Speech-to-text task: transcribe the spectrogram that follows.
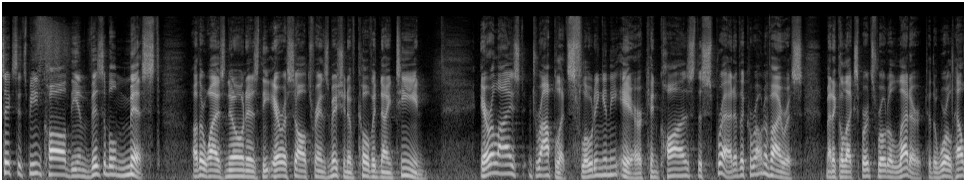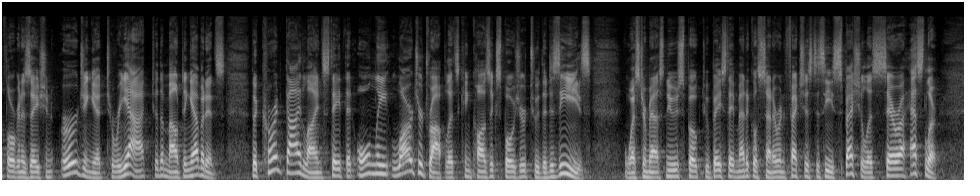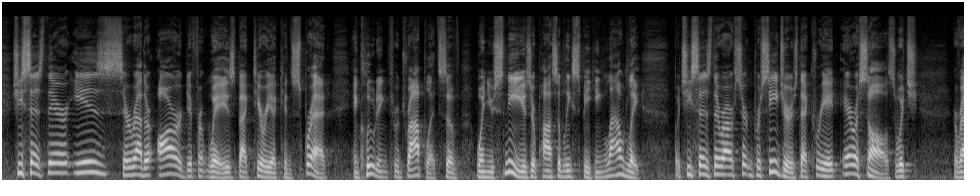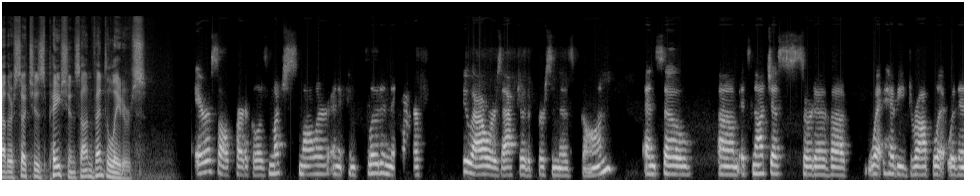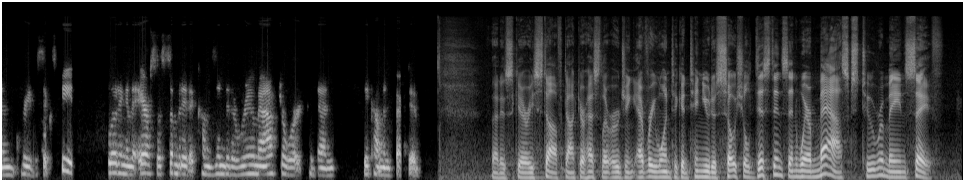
Six, it's being called the invisible mist, otherwise known as the aerosol transmission of COVID 19. Aerolized droplets floating in the air can cause the spread of the coronavirus. Medical experts wrote a letter to the World Health Organization urging it to react to the mounting evidence. The current guidelines state that only larger droplets can cause exposure to the disease. Western Mass News spoke to Baystate Medical Center infectious disease specialist Sarah Haessler. She says there is, or rather are, different ways bacteria can spread, including through droplets of when you sneeze or possibly speaking loudly. But she says there are certain procedures that create aerosols, which, or rather, such as patients on ventilators. Aerosol particle is much smaller and it can float in the air two hours after the person is gone. And so um, it's not just sort of a wet, heavy droplet within three to six feet floating in the air. So somebody that comes into the room afterward could then become infected. That is scary stuff. Dr. Haessler urging everyone to continue to social distance and wear masks to remain safe.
